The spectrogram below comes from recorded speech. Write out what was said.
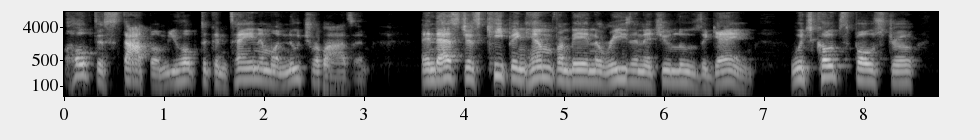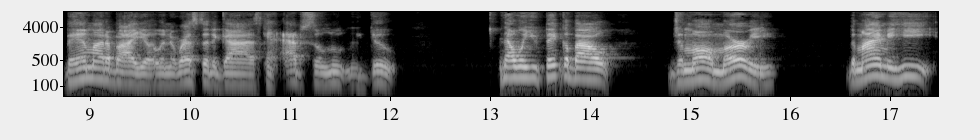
hope to stop him. You hope to contain him or neutralize him. And that's just keeping him from being the reason that you lose the game, which Coach Spoelstra, Bam Adebayo, and the rest of the guys can absolutely do. Now, when you think about Jamal Murray, the Miami Heat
